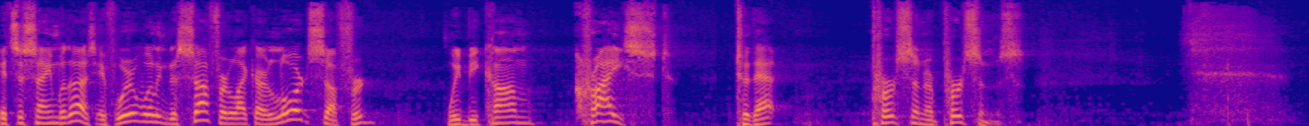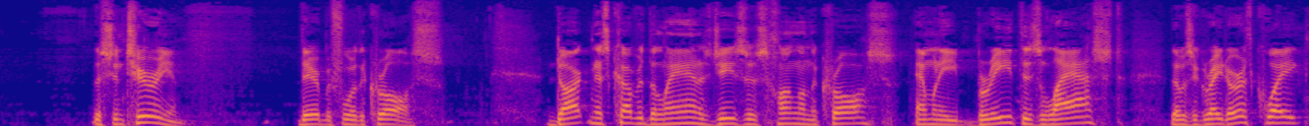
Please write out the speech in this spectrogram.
It's the same with us. If we're willing to suffer like our Lord suffered, we become Christ to that person or persons. The centurion there before the cross. Darkness covered the land as Jesus hung on the cross. And when he breathed his last, there was a great earthquake.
